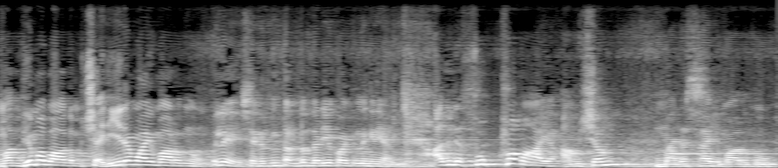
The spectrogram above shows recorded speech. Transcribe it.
മധ്യമഭാഗം ശരീരമായി മാറുന്നു. അല്ലേ? ശരീരത്തിൽ തണ്ടും തടിയൊക്കെ വയ്ക്കുന്ന എങ്ങനെയാണ്? അതിന്റെ സൂക്ഷ്മമായ അംശം മനസ്സായി മാറുന്നു.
